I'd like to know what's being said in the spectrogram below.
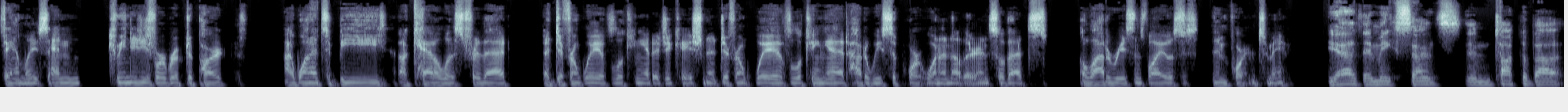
families and communities were ripped apart. I wanted to be a catalyst for that, a different way of looking at education, a different way of looking at how do we support one another. And so that's a lot of reasons why it was important to me. Yeah, that makes sense. And talk about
